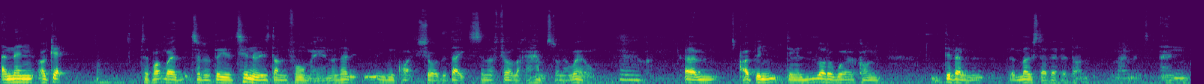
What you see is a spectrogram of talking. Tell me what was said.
and then I get to the point where sort of the itinerary is done for me, and I'm not even quite sure the dates, and I feel like a hamster on a wheel. Um, I've been doing a lot of work on development, the most I've ever done at the moment, and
